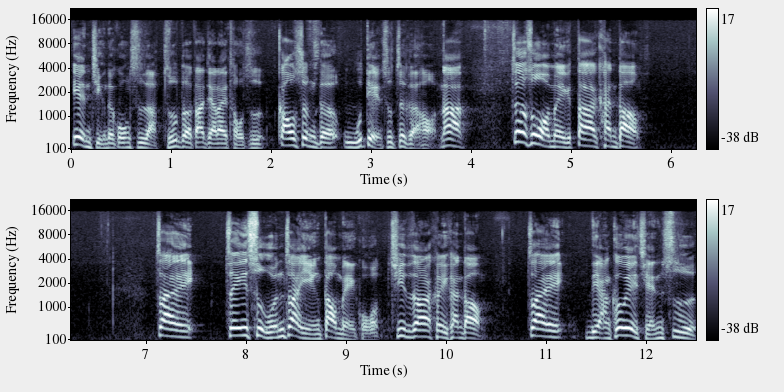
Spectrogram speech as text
愿景的公司啊，值得大家来投资。高盛的五点是这个哈，那这时候我们也大家看到，在这一次文在寅到美国，其实大家可以看到，在两个月前是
